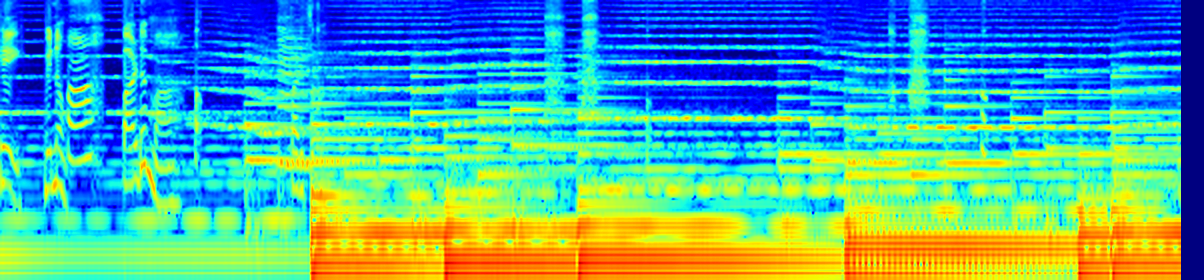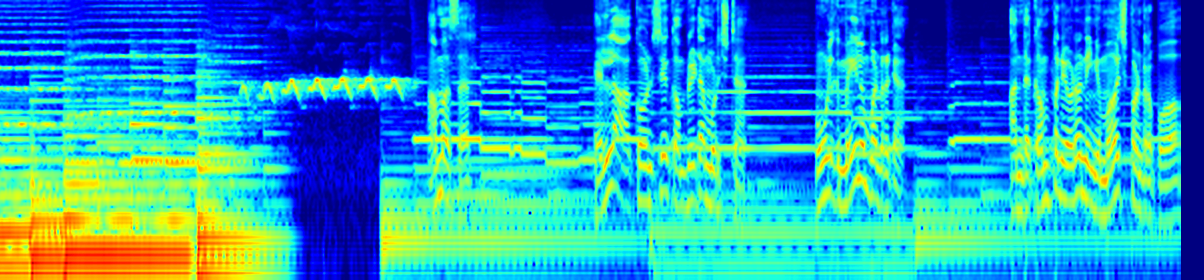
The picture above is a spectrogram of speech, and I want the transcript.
ஏய் வினோ படுமா? ஆமாம் சார் எல்லா அக்கௌண்ட்ஸையும் கம்ப்ளீட்டாக முடிச்சிட்டேன். உங்களுக்கு மெயிலும் பண்ணிருக்கேன். அந்த கம்பெனியோட நீங்க மர்ஜ் பண்றப்போ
